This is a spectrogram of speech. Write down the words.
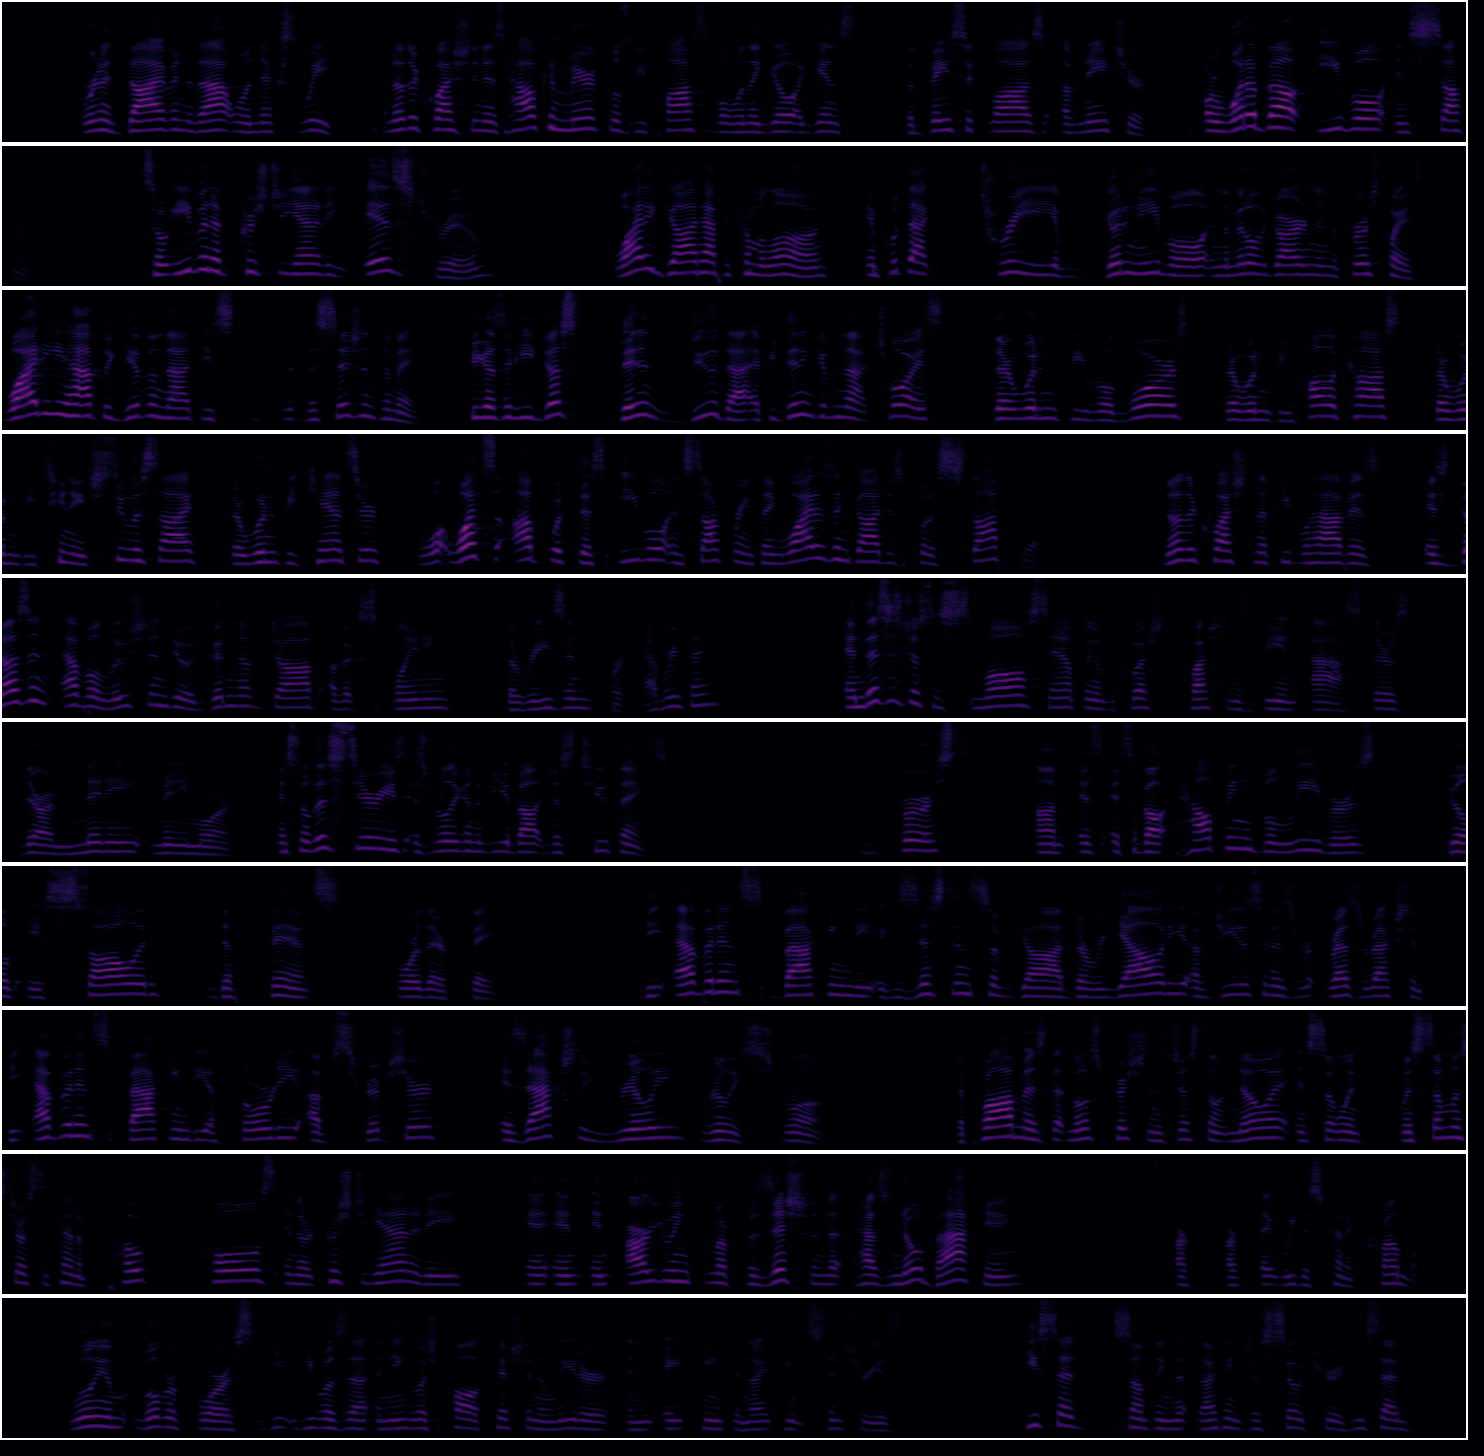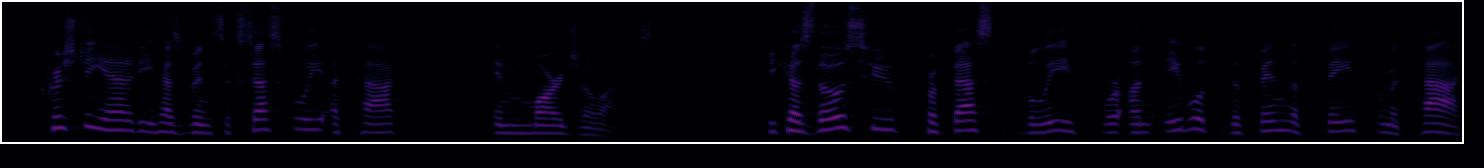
We're going to dive into that one next week. Another question is how can miracles be possible when they go against the basic laws of nature? Or what about evil and suffering? So, even if Christianity is true, why did God have to come along and put that tree of good and evil in the middle of the garden in the first place? Why did he have to give them that de- decision to make? Because if he just didn't do that, if he didn't give them that choice, there wouldn't be world wars, there wouldn't be Holocaust, there wouldn't be teenage suicide, there wouldn't be cancer. what's up with this evil and suffering thing? Why doesn't God just put a stop to it? Another question that people have is, is doesn't evolution do a good enough job of explaining the reason for everything? And this is just a small sampling of the question, questions being asked. There's, there are many, many more. And so this series is really going to be about just two things. First, um, it's, it's about helping believers build a solid defense for their faith. The evidence backing the existence of God, the reality of Jesus and his re- resurrection, the evidence backing the authority of Scripture is actually really, really strong. The problem is that most Christians just don't know it. And so when, when someone starts to kind of poke holes in their Christianity and, and, arguing from a position that has no backing, we just kind of crumble. William Wilberforce, he, he was a, an English politician and leader in the 18th and 19th centuries. He said something that I think is just so true. He said, Christianity has been successfully attacked and marginalized because those who professed belief were unable to defend the faith from attack,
